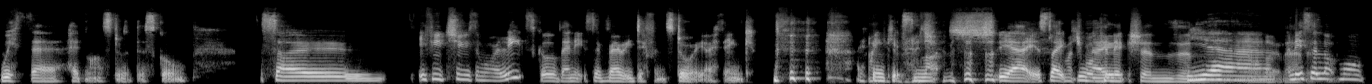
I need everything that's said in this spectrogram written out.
with the headmaster of the school. So if you choose a more elite school, then it's a very different story. I think. I think I it's much, yeah, it's like much more know, connections, and yeah, and it's a lot more.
